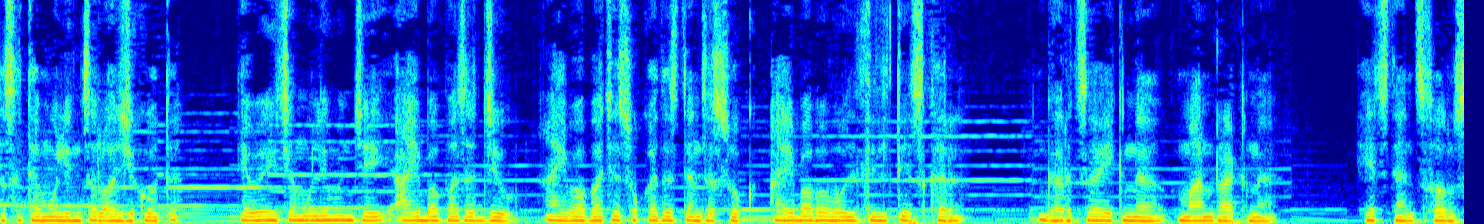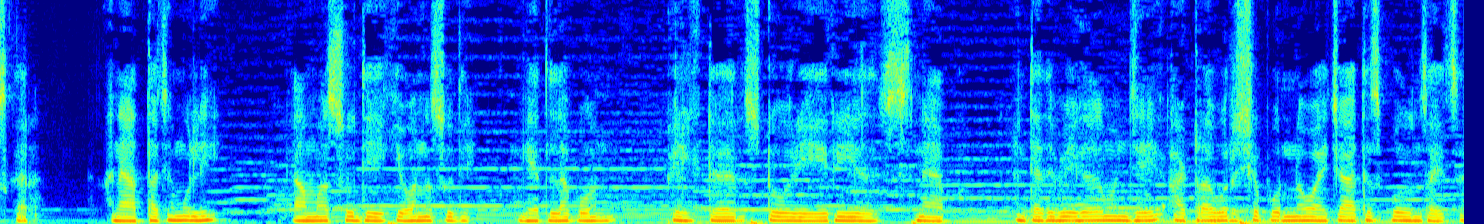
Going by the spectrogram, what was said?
असं त्या मुलींचं लॉजिक होतं. त्यावेळीच्या मुली म्हणजे आईबापाचा जीव. आईबाबाच्या सुखातच त्यांचं सुख. आईबाबा बोलतील तेच खरं. घरचं ऐकणं मान राखणं हेच त्यांचा संस्कार. आणि आताच्या मुली काम असू दे किंवा नसू दे घेतला phone filter story reel snap आणि त्यात वेगळं म्हणजे अठरा वर्ष पूर्ण व्हायच्या आतच पळून जायचं.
